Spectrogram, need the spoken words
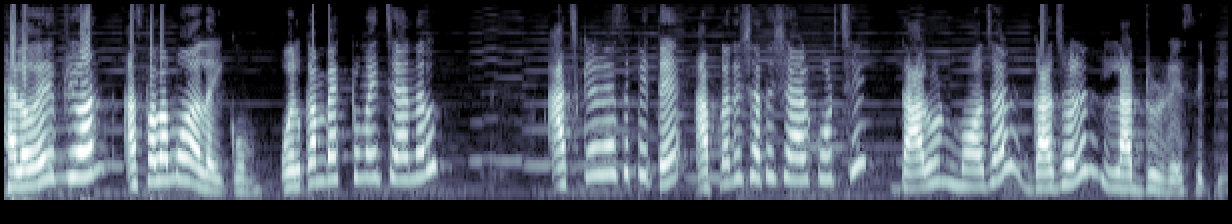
হ্যালো এভরিওয়ান আসসালামু আলাইকুম welcome back to my channel আজকের রেসিপিতে আপনাদের সাথে শেয়ার করছি দারুণ মজার গাজরের লাড্ডুর রেসিপি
